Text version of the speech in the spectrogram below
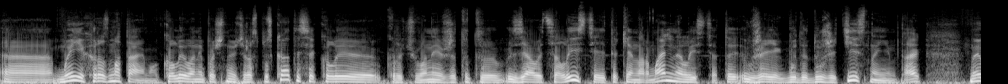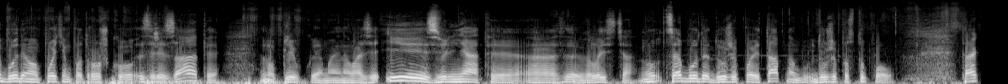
Е, Ми їх розмотаємо. Коли вони почнуть розпускатися, коли коротше, вони вже тут е, з'явиться листя і таке нормальне листя, то вже як буде дуже тісно їм, так, ми будемо потім потрошку зрізати, ну, плівку я маю на увазі, і звільняти е, листя. Ну, це буде дуже поетапно, дуже поступово. Так?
